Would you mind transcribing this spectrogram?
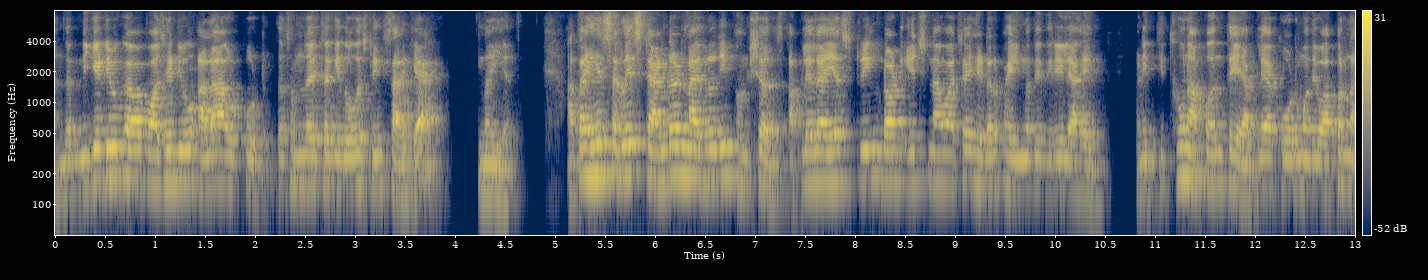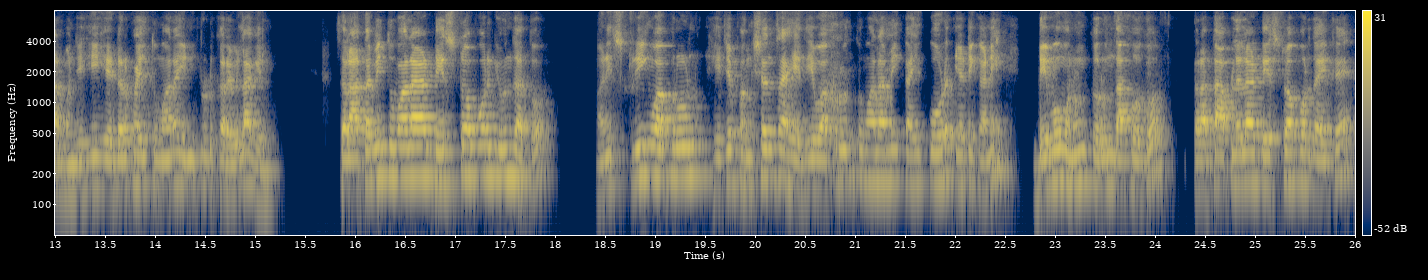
आणि जर निगेटिव्ह किंवा पॉझिटिव्ह आला आउटपुट तर समजायचं की दोघं स्ट्रिंग सारख्या नाही आहेत आता हे सगळे स्टँडर्ड लायब्ररी फंक्शन्स आपल्याला या स्ट्रिंग डॉट एच नावाच्या हेडर फाईलमध्ये दिलेले आहेत. आणि तिथून आपण ते आपल्या कोडमध्ये वापरणार म्हणजे ही हेडर फाईल तुम्हाला इन्क्लूड करावी लागेल. चला आता मी तुम्हाला डेस्कटॉपवर घेऊन जातो. आणि स्ट्रिंग वापरून हे जे फंक्शन्स आहेत हे वापरून तुम्हाला मी काही कोड या ठिकाणी डेमो म्हणून करून दाखवतो. तर आता आपल्याला डेस्कटॉपवर जायचंय.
